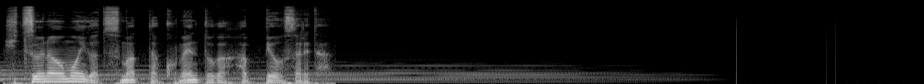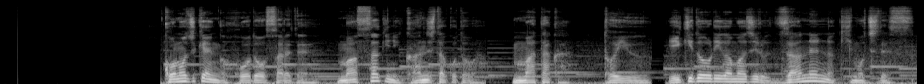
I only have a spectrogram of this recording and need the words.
悲痛な思いが詰まったコメントが発表された。この事件が報道されて真っ先に感じたことは、またかという憤りが混じる残念な気持ちです。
